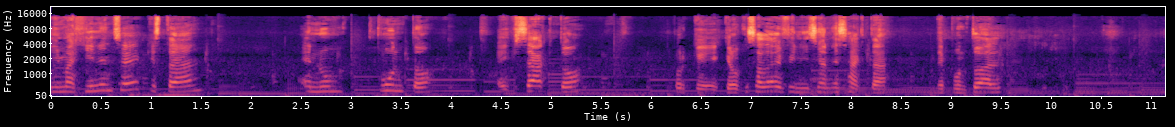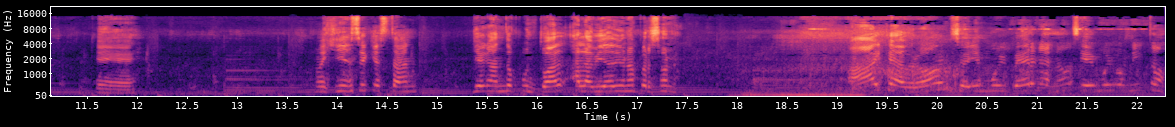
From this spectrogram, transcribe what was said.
Imagínense que están en un punto exacto porque creo que esa es la definición exacta de puntual. Eh, Imagínense que están llegando puntual a la vida de una persona. Ay, cabrón, se oye muy verga, ¿no? Se oye muy bonito.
